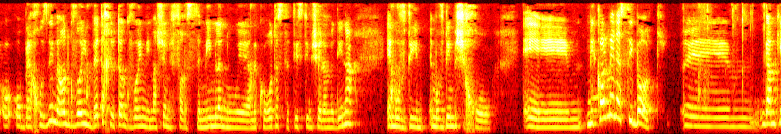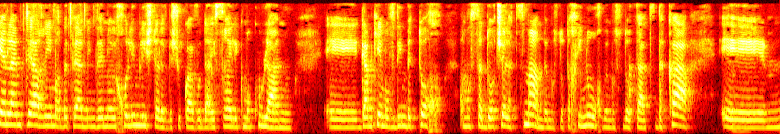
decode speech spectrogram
או, או באחוזים מאוד גבוהים, בטח יותר גבוהים ממה שמפרסמים לנו אה, המקורות הסטטיסטיים של המדינה, הם עובדים, הם עובדים בשחרור. אה, מכל מיני סיבות, גם כי אין להם תארים הרבה פעמים והם לא יכולים להשתלב בשוק העבודה הישראלי כמו כולנו, גם כי הם עובדים בתוך המוסדות של עצמם, במוסדות החינוך, במוסדות ההצדקה, אמ,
